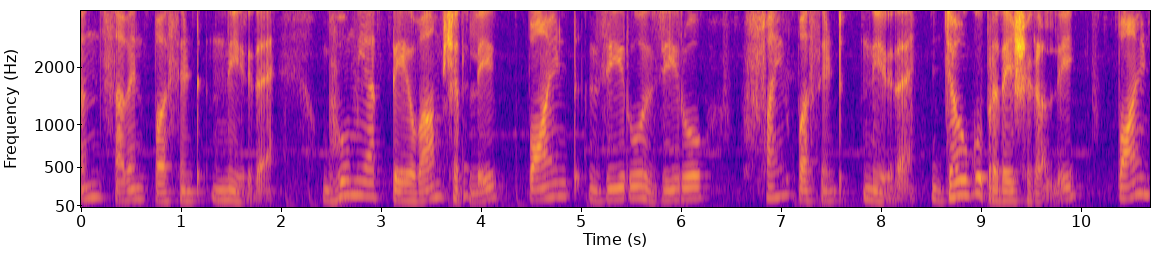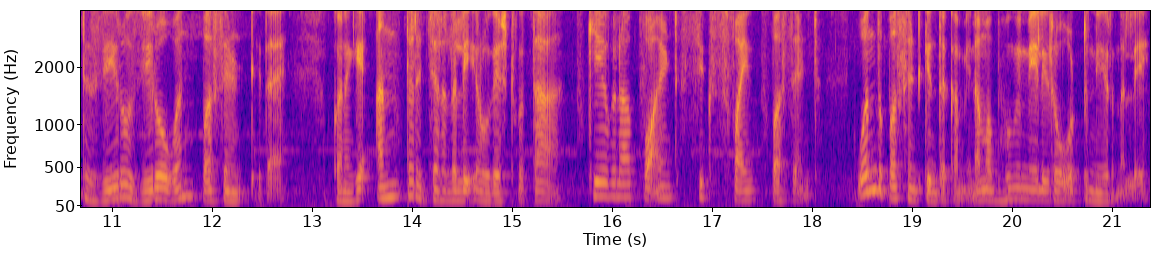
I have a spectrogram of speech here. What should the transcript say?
one seven percent ನೀರಿದೆ. ಭೂಮಿಯ ತೇವಾಂಶದಲ್ಲಿ point zero zero five percent ನೀರಿದೆ. ಜೌಗು ಪ್ರದೇಶಗಳಲ್ಲಿ point zero zero one percent ಇದೆ. ಕೊನೆಗೆ ಅಂತರ್ಜಲದಲ್ಲಿ ಇರುವುದೆಷ್ಟು ಗೊತ್ತಾ? ಕೇವಲ ಪಾಯಿಂಟ್ ಸಿಕ್ಸ್ ಫೈವ್ ಪರ್ಸೆಂಟ್. ಒಂದು ಪರ್ಸೆಂಟ್ಗಿಂತ ಕಮ್ಮಿ ನಮ್ಮ ಭೂಮಿ ಮೇಲಿರೋ ಒಟ್ಟು ನೀರಿನಲ್ಲಿ.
